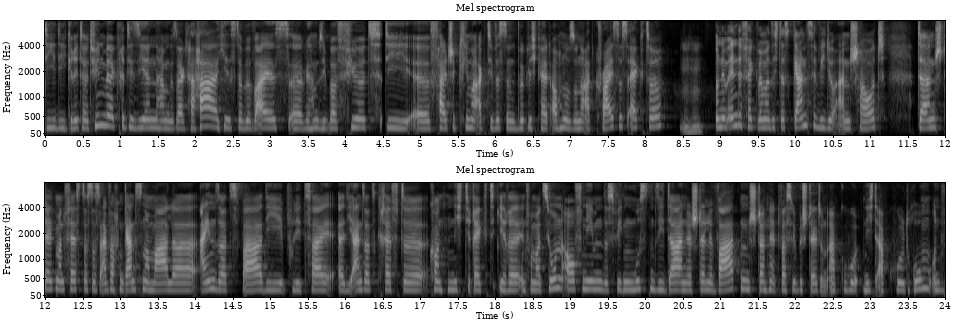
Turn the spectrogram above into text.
Die, die Greta Thunberg kritisieren, haben gesagt, haha, hier ist der Beweis, äh, wir haben sie überführt. Die äh, falsche Klimaaktivistin in Wirklichkeit auch nur so eine Art Crisis Actor. Und im Endeffekt, wenn man sich das ganze Video anschaut, dann stellt man fest, dass das einfach ein ganz normaler Einsatz war. Die Polizei, äh, die Einsatzkräfte konnten nicht direkt ihre Informationen aufnehmen, deswegen mussten sie da an der Stelle warten, standen etwas wie bestellt und abgeholt, nicht abgeholt rum und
